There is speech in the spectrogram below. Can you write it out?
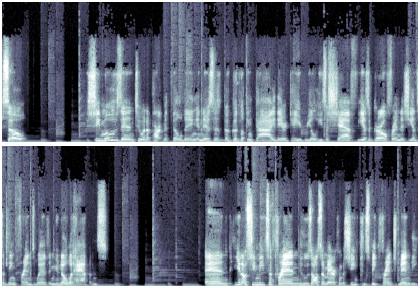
So she moves into an apartment building, and there's this, a good looking guy there, Gabriel. He's a chef. He has a girlfriend that she ends up being friends with, and you know what happens. And, you know, she meets a friend who's also American, but she can speak French, Mindy.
